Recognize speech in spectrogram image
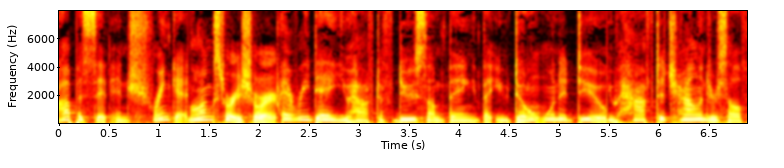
opposite and shrink it. Long story short, every day you have to do something that you don't want to do. You have to challenge yourself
